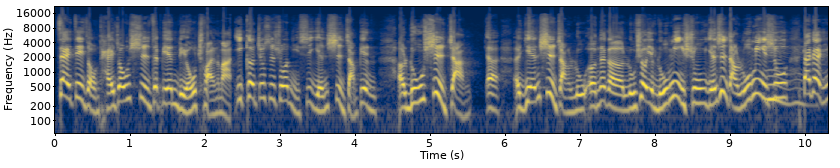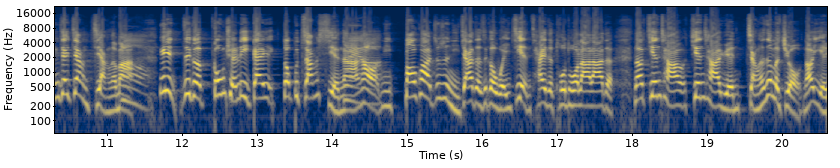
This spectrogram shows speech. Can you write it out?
在这种台中市这边流传了嘛，一个就是说你是严市长变呃卢。市长。呃呃，严市长卢呃那个卢秀燕卢秘书，严市长卢秘书，嗯、大家已经在这样讲了嘛？嗯、因为这个公权力该都不彰显呐，哈、啊，你包括就是你家的这个违建拆的拖拖拉拉的，然后监察监察员讲了那么久，然后也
